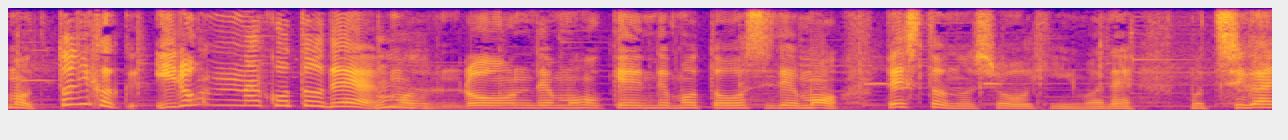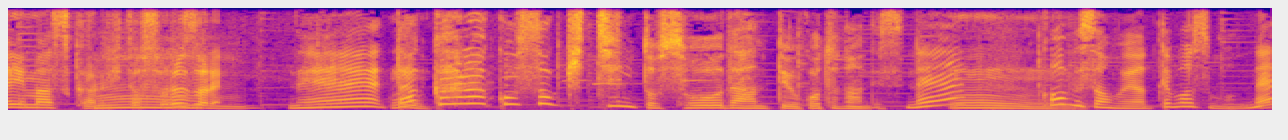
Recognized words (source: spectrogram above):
もうとにかくいろんなことで、うん。もうローンでも保険でも投資でもベストの商品はねもう違いますから人それぞれ。うん。ねだからこそきちんと相談っていうことなんですね、うん。川辺さんもやってますもんね。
